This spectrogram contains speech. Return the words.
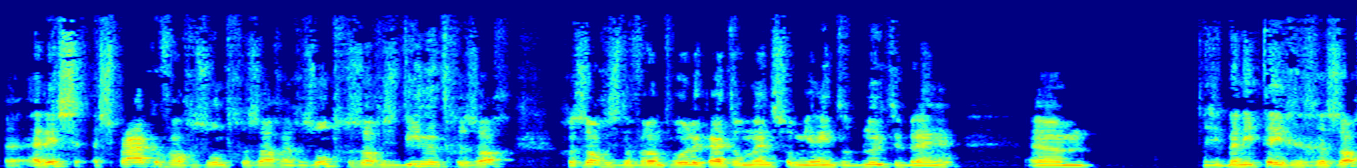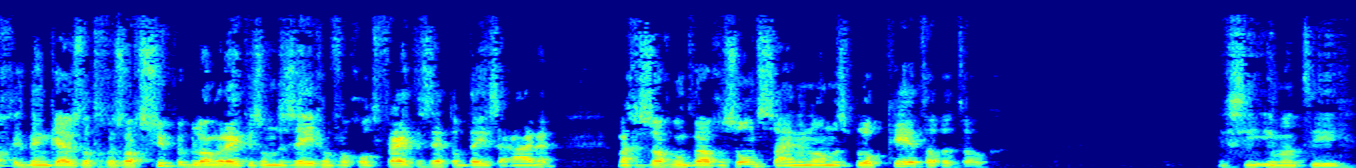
Uh, er is sprake van gezond gezag. En gezond gezag is dienend gezag. Gezag is de verantwoordelijkheid om mensen om je heen tot bloei te brengen. Um, dus ik ben niet tegen gezag. Ik denk juist dat gezag super belangrijk is om de zegen van God vrij te zetten op deze aarde. Maar gezag moet wel gezond zijn en anders blokkeert dat het ook. Ik zie iemand die.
